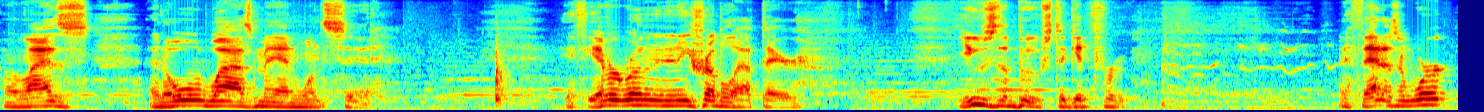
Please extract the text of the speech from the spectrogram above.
well, as an old wise man once said, if you ever run into any trouble out there, use the boost to get through. If that doesn't work,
